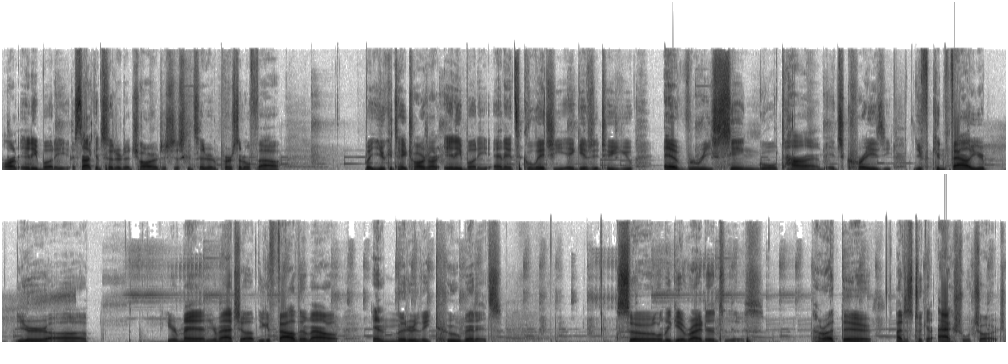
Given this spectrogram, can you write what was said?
on anybody. It's not considered a charge, it's just considered a personal foul. But you can take charge on anybody, and it's glitchy. It gives it to you every single time. It's crazy. You can foul your your uh your man, your matchup. You can foul them out in literally two minutes. So let me get right into this. Now right there, I just took an actual charge.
